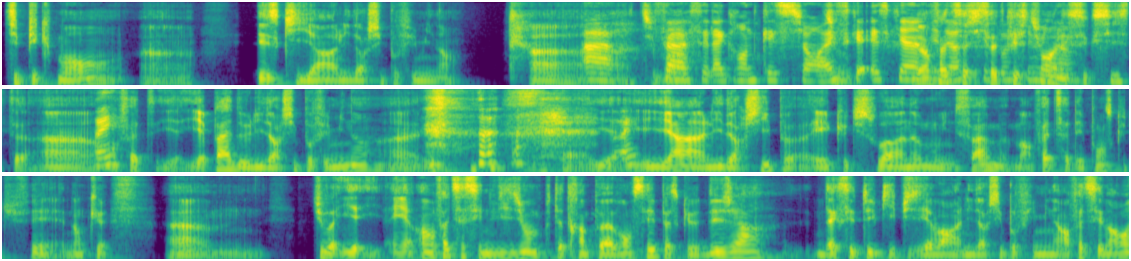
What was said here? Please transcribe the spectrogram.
typiquement, est-ce qu'il y a un leadership au féminin? Ah, ça, c'est la grande question. Est-ce qu'il est y a un en fait, cette question, elle est sexiste. En fait, il n'y a, pas de leadership au féminin. il, y a, un leadership, et que tu sois un homme ou une femme, bah, en fait, ça dépend ce que tu fais. Donc, euh, tu vois, en fait, ça, c'est une vision peut-être un peu avancée, parce que déjà, d'accepter qu'il puisse y avoir un leadership au féminin. En fait, c'est marrant,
